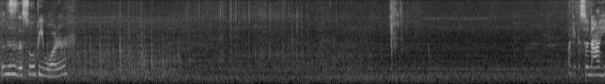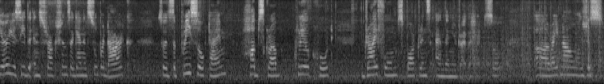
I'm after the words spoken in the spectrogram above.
So this is the soapy water. okay so now here you see the instructions again it's super dark so it's the pre-soak time hub scrub clear coat dry foam spot rinse and then you dry the head so uh, right now it's just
